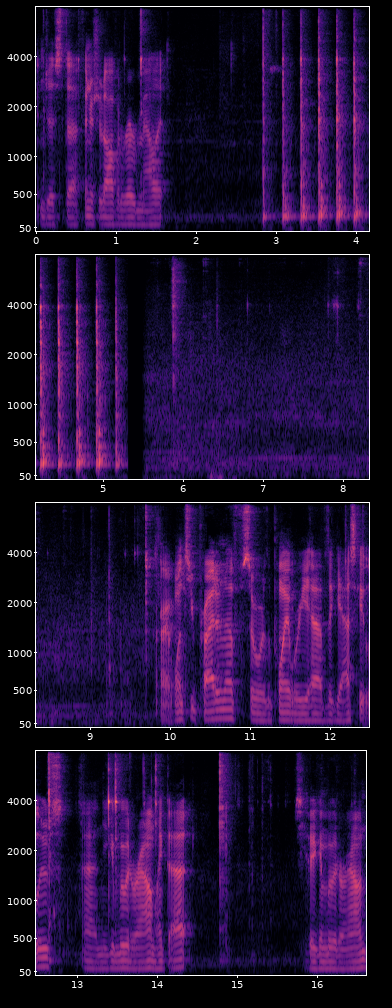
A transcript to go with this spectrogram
and just uh, finish it off with a rubber mallet. All right, once you pried enough, so we're the point where you have the gasket loose and you can move it around like that. You can move it around.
